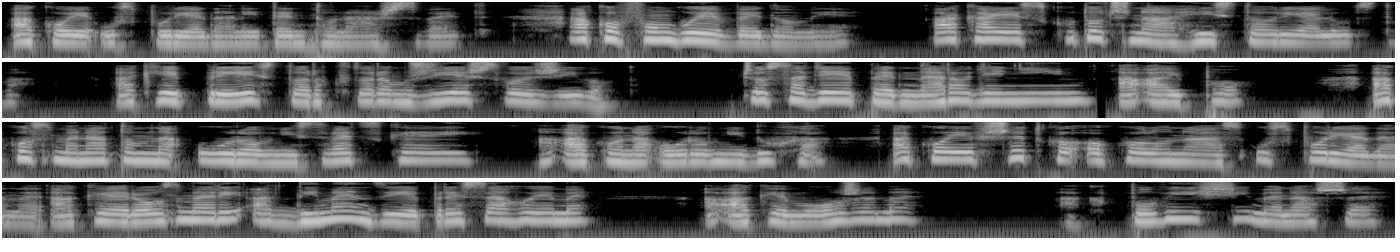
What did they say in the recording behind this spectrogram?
ako je usporiadaný tento náš svet, ako funguje vedomie, aká je skutočná história ľudstva, aký je priestor, v ktorom žiješ svoj život, čo sa deje pred narodením a aj po, ako sme na tom na úrovni svetskej a ako na úrovni ducha – ako je všetko okolo nás usporiadané, aké rozmery a dimenzie presahujeme a aké môžeme, ak povýšime naše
